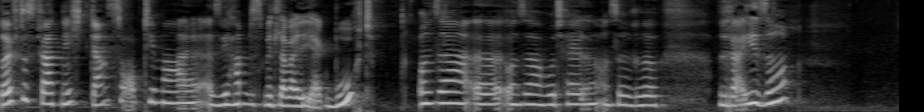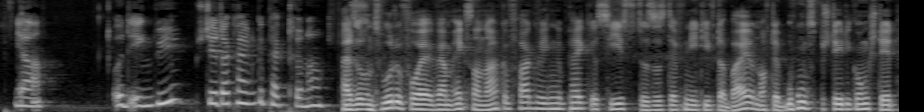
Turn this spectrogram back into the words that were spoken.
läuft es gerade nicht ganz so optimal. Also wir haben das mittlerweile ja gebucht. Unser, äh, unser Hotel, unsere Reise. Ja. Und irgendwie steht da kein Gepäck drin. Also uns wurde vorher, wir haben extra nachgefragt wegen Gepäck. Es hieß, das ist definitiv dabei und auf der Buchungsbestätigung steht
